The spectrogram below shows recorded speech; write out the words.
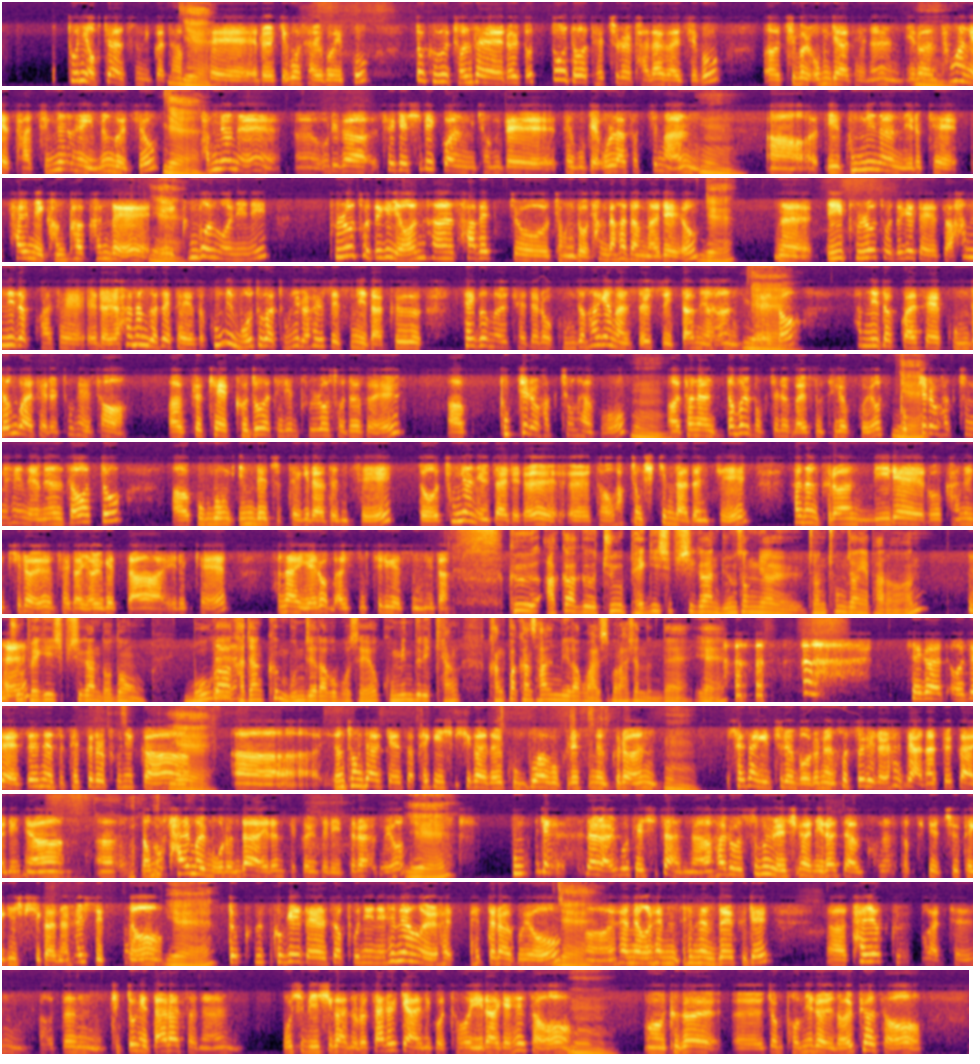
돈이 없지 않습니까? 다 예. 부채를 끼고 살고 있고 또 그 전세를 또 또 더 대출을 받아 가지고 어, 집을 옮겨야 되는 이런 음. 상황에 다 직면해 있는 거죠. 예. 반면에 어, 우리가 세계 10위권 경제 대국에 올라섰지만 음. 어, 이 국민은 이렇게 삶이 강팍한데 예. 이 근본 원인이 불로소득이 연한 400조 정도 상당하단 말이에요. 예. 네, 이 불로소득에 대해서 합리적 과세를 하는 것에 대해서 국민 모두가 동의를 할 수 있습니다. 그 세금을 제대로 공정하게만 쓸 수 있다면 예. 그래서 합리적 과세, 공정 과세를 통해서 어, 그렇게 거두어들인 불로소득을 어, 복지를 확충하고 음. 어, 저는 더블 복지를 말씀드렸고요. 네. 복지를 확충해내면서 또 어, 공공 임대 주택이라든지 또 청년 일자리를 어, 더 확충시킨다든지 하는 그런 미래로 가는 길을 제가 열겠다 이렇게 하나의 예로 말씀드리겠습니다. 그 아까 그 주 120시간 윤석열 전 총장의 발언 네. 주 120시간 노동 뭐가 네. 가장 큰 문제라고 보세요? 국민들이 강, 강팍한 삶이라고 말씀을 하셨는데 예. 제가 어제 SNS 댓글을 보니까 예. 어, 윤 총장께서 120시간을 공부하고 그랬으면 그런 음. 세상 이치를 모르는 헛소리를 하지 않았을 거 아니냐. 어, 너무 삶을 모른다 이런 댓글들이 있더라고요. 예. 국민께서 잘 알고 계시지 않나. 하루 24시간 일하지 않고는 어떻게 주 120시간을 할 수 있어. 예. 또 그, 거기에 대해서 본인이 해명을 했, 했더라고요. 예. 어, 해명을 했, 했는데 그게 어, 탄력 같은 어떤 직종에 따라서는 52시간으로 자를 게 아니고 더 일하게 해서 음. 어, 그걸, 에, 좀 범위를 넓혀서,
